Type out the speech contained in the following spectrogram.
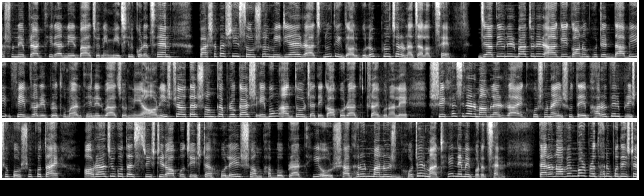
আসনে প্রার্থীরা নির্বাচনে মিছিল করেছেন। পাশাপাশি সোশ্যাল মিডিয়ায় রাজনৈতিক দলগুলো প্রচারণা চালাচ্ছে। জাতীয় নির্বাচনের আগে গণভোটের দাবি, ফেব্রুয়ারির প্রথমার্ধে নির্বাচন নিয়ে অনিশ্চয়তার সংখ্যা প্রকাশ এবং আন্তর্জাতিক অপরাধ ট্রাইব্যুনালে শেখ হাসিনার মামলার রায় ঘোষণা ইস্যুতে ভারতের পৃষ্ঠপোষকতায় অরাজকতা সৃষ্টির অপচেষ্টা হলে সম্ভাব্য প্রার্থী ও সাধারণ মানুষ ভোটের মাঠে নেমে পড়েছেন। তেরো নভেম্বর প্রধান উপদেষ্টা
